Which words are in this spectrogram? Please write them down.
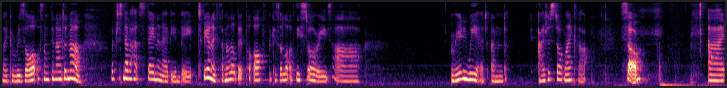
like a resort or something. I don't know. I've just never had to stay in an Airbnb. But to be honest, I'm a little bit put off because a lot of these stories are really weird and I just don't like that. So, I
